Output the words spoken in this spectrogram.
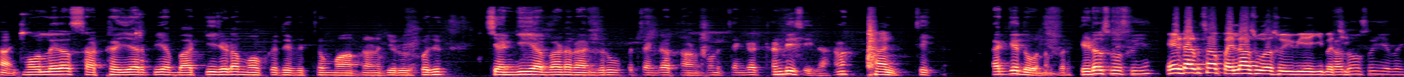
ਹਾਂਜੀ। ਮੁੱਲ ਇਹਦਾ 60000 ਰੁਪਇਆ ਬਾਕੀ ਜਿਹੜਾ ਮੌਕੇ ਦੇ ਵਿੱਚੋਂ ਮਾਨਦਾਨ ਜ਼ਰੂਰ ਹੋ ਜੂ ਚੰਗੀ ਆ ਬੜ ਰੰਗ ਰੂਪ ਚੰਗਾ ਥਾਣ ਥੁਣ ਚੰਗਾ ਠੰਡੀ ਸੀਲਾ ਹਨਾ? ਹਾਂਜੀ। ਠੀਕ ਅੱਗੇ ਦੋ ਨੰਬਰ ਕਿਹੜਾ ਸੂਆ ਸੂਈ ਹੈ ਇਹ ਡਾਕਟਰ ਸਾਹਿਬ ਪਹਿਲਾ ਸੂਆ ਸੂਈ ਵੀ ਹੈ ਜੀ ਬੱਚੀ। ਕਦੋਂ ਸੂਈ ਹੈ ਬਾਈ?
